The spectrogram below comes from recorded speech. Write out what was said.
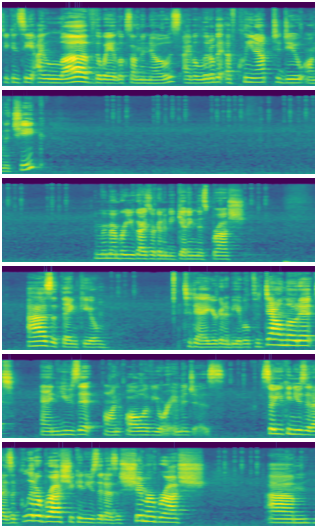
So you can see I love the way it looks on the nose. I have a little bit of cleanup to do on the cheek. And remember, you guys are going to be getting this brush as a thank you. Today, you're going to be able to download it and use it on all of your images. So you can use it as a glitter brush, you can use it as a shimmer brush. Um,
